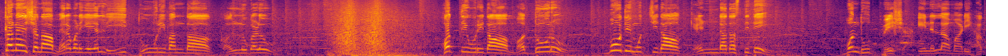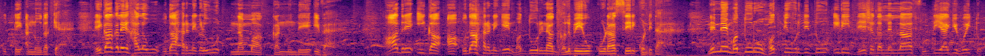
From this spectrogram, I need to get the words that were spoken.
ಗಣೇಶನ ಮೆರವಣಿಗೆಯಲ್ಲಿ ತೂರಿ ಬಂದ ಕಲ್ಲುಗಳು. ಹೊತ್ತಿ ಉರಿದ ಮದ್ದೂರು, ಬೂದಿ ಮುಚ್ಚಿದ ಕೆಂಡದ ಸ್ಥಿತಿ. ಒಂದು ದ್ವೇಷ ಏನೆಲ್ಲ ಮಾಡಿ ಹಾಕುತ್ತೆ ಅನ್ನೋದಕ್ಕೆ ಈಗಾಗಲೇ ಹಲವು ಉದಾಹರಣೆಗಳು ನಮ್ಮ ಕಣ್ಮುಂದೆ ಇವೆ. ಆದರೆ ಈಗ ಆ ಉದಾಹರಣೆಗೆ ಮದ್ದೂರಿನ ಗಲಭೆಯೂ ಕೂಡ ಸೇರಿಕೊಂಡಿದೆ. ನಿನ್ನೆ ಮದ್ದೂರು ಹೊತ್ತಿ ಉರಿದಿದ್ದು ಇಡೀ ದೇಶದಲ್ಲೆಲ್ಲ ಸುದ್ದಿಯಾಗಿ ಹೋಯಿತು.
